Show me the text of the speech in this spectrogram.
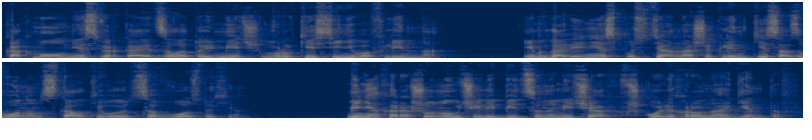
Как молния сверкает золотой меч в руке синего флинна – и мгновение спустя наши клинки со звоном сталкиваются в воздухе. Меня хорошо научили биться на мечах в школе хроноагентов.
